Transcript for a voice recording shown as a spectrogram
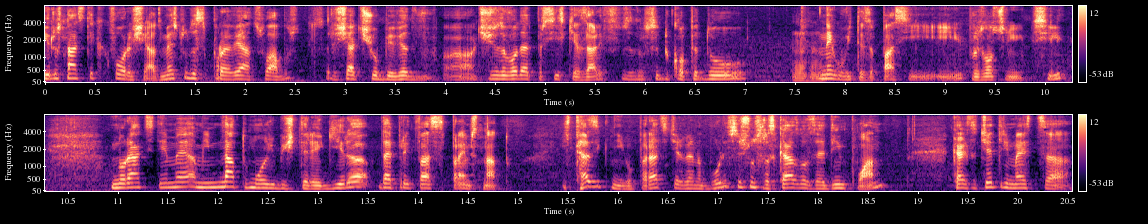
И руснаците какво решават? Вместо да се проявяват слабост, решават, че ще обявят, а, че ще завладеят Персийския залив, за да се докопят до неговите запаси и производствени сили. Но реакцията им е, ами НАТО може би ще реагира, дай преди това се справим с НАТО. И тази книга, Операция Червена буля, всъщност разказва за един план, как за 4 месеца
